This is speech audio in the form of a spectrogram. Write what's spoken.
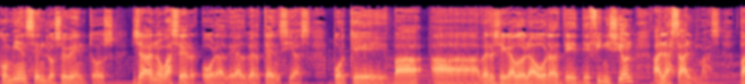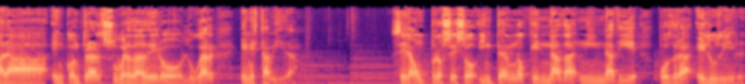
comiencen los eventos, ya no va a ser hora de advertencias, porque va a haber llegado la hora de definición a las almas para encontrar su verdadero lugar en esta vida. Será un proceso interno que nada ni nadie podrá eludir.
